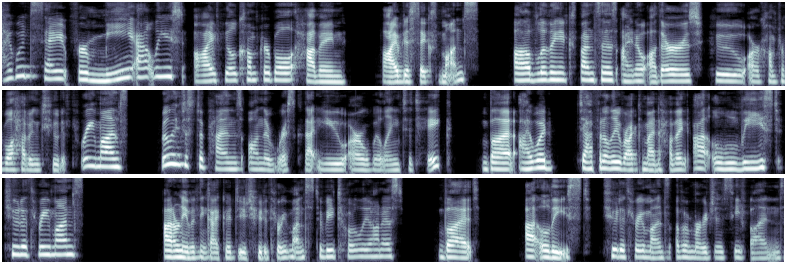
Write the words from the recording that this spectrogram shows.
I would say, for me at least, I feel comfortable having five to six months of living expenses. I know others who are comfortable having two to three months. Really just depends on the risk that you are willing to take. But I would definitely recommend having at least two to three months. I don't even think I could do two to three months, to be totally honest, but at least two to three months of emergency fund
